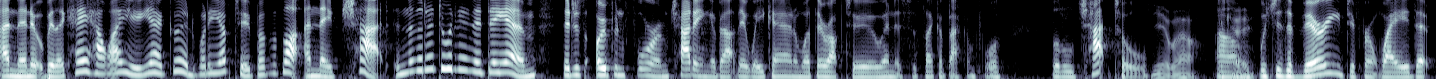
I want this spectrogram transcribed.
and then it will be like, "Hey, how are you? Yeah, good. What are you up to?" Blah blah blah, and they chat, and then they don't do it in a DM. They're just open forum chatting about their weekend and what they're up to, and it's just like a back and forth little chat tool, yeah, wow. um, Okay. which is a very different way that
